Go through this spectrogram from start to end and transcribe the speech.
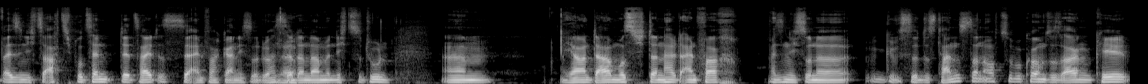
weiß ich nicht, zu 80 Prozent der Zeit ist es ja einfach gar nicht so. Du hast ja, ja dann damit nichts zu tun. Ähm, ja, und da muss ich dann halt einfach, weiß ich nicht, so eine gewisse Distanz dann auch zu bekommen, so sagen, okay,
